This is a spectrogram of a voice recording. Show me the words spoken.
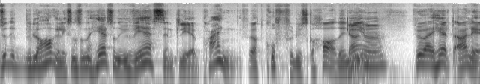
så du, du lager liksom sånne helt sånne uvesentlige poeng for at hvorfor du skal ha den bilen. ja. For å være helt ærlig,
